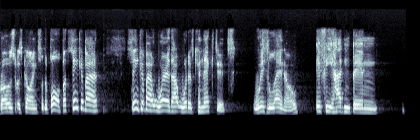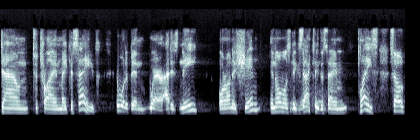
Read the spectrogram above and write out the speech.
Rose was going for the ball, but think about think about where that would have connected with Leno if he hadn't been down to try and make a save. It would have been where at his knee or on his shin in almost exactly, exactly the same place. So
